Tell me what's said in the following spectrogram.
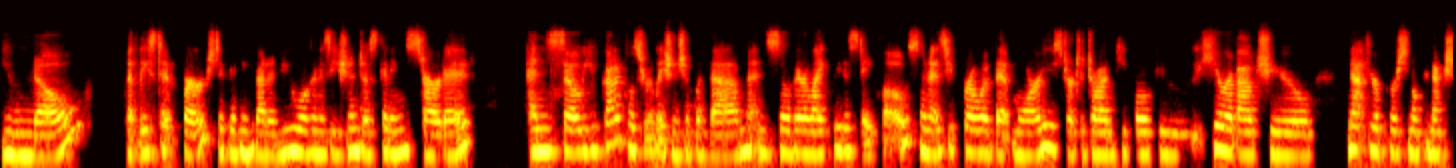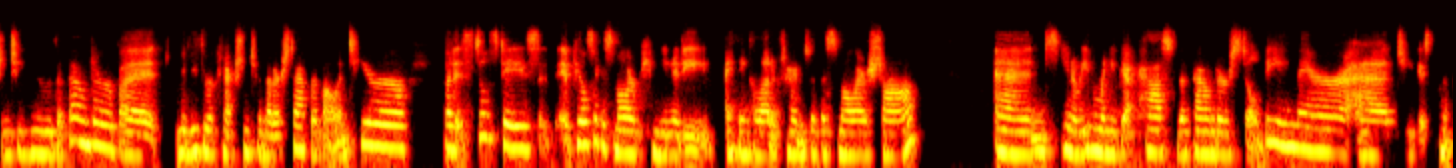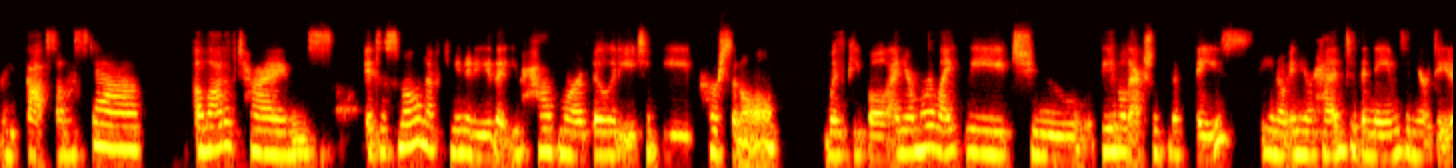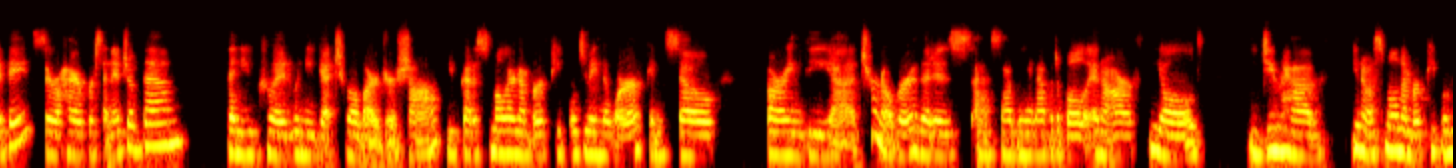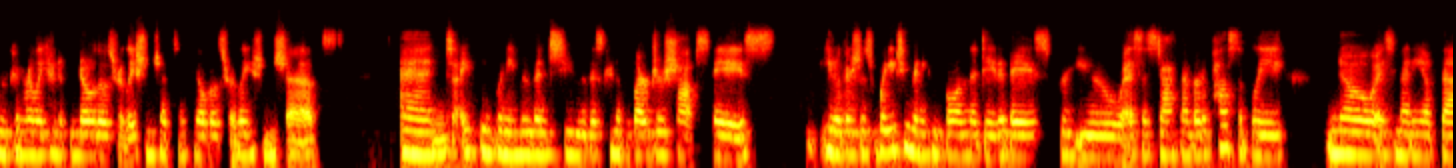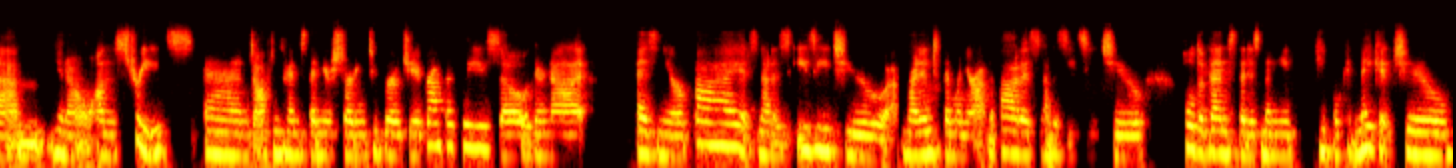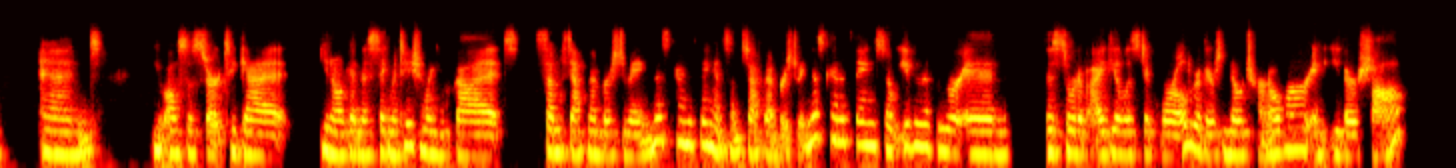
you know, at least at first, if you're thinking about a new organization just getting started. And so you've got a closer relationship with them. And so they're likely to stay close. And as you grow a bit more, you start to draw in people who hear about you not through a personal connection to you, the founder, but maybe through a connection to another staff or volunteer. But it still stays, it feels like a smaller community, I think, a lot of times with a smaller shop. And, you know, even when you get past the founder still being there and you just you've got some staff, a lot of times it's a small enough community that you have more ability to be personal with people and you're more likely to be able to actually put a face you know in your head to the names in your database or a higher percentage of them than you could when you get to a larger shop. You've got a smaller number of people doing the work and so barring the uh, turnover that is uh, sadly inevitable in our field you do have you know a small number of people who can really kind of know those relationships and feel those relationships. And i think when you move into this kind of larger shop space you know there's just way too many people in the database for you as a staff member to possibly know as many of them you know on the streets. And oftentimes then you're starting to grow geographically so they're not as nearby. It's not as easy to run into them when you're out and about. It's not as easy to hold events that as many people can make it to and you also start to get you know again this segmentation where you've got some staff members doing this kind of thing and some staff members doing this kind of thing. So even if we were in this sort of idealistic world where there's no turnover in either shop,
